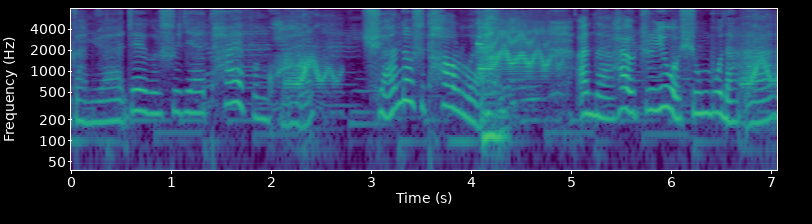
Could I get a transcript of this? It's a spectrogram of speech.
就感觉这个世界太疯狂了，全都是套路呀！安的，还有至于我胸部的啊，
